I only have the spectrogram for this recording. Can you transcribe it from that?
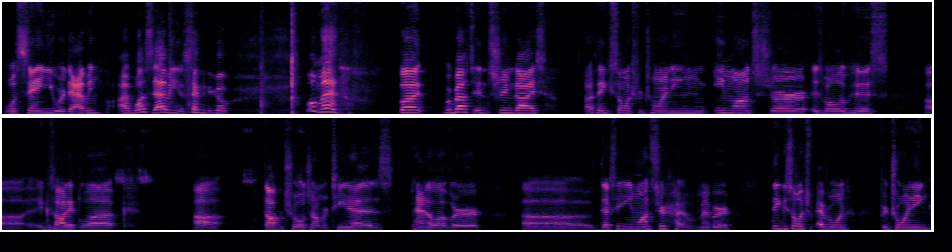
was saying you were dabbing. I was dabbing a second ago. Oh man. But we're about to end the stream, guys. I thank you so much for joining E-Monster as well as his uh, Exotic Luck, uh, Dot Patrol, John Martinez, Panda Lover, uh, say E-Monster? I don't remember. Thank you so much everyone for joining,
